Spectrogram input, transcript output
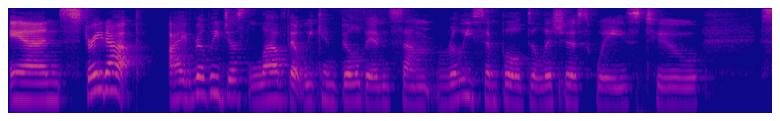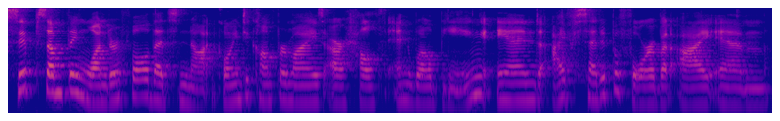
And straight up, I really just love that we can build in some really simple, delicious ways to sip something wonderful that's not going to compromise our health and well being. And I've said it before, but I am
